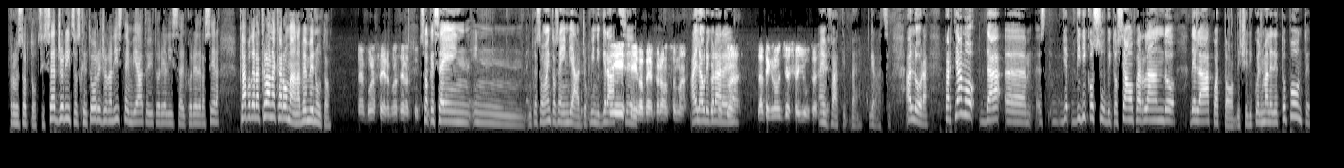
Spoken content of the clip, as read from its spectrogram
Professor Tozzi. Sergio Rizzo, scrittore, giornalista, inviato editorialista del Corriere della Sera, capo della cronaca romana, benvenuto. Eh, buonasera, buonasera a tutti. So che sei in, in, in, questo momento sei in viaggio, quindi grazie. Sì, sì, vabbè, però insomma... Hai l'auricolare? La tecnologia ci aiuta. Sì. Eh, infatti, bene, grazie. Allora, partiamo da... Eh, vi, vi, dico subito, stiamo parlando della A14, di quel maledetto ponte.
